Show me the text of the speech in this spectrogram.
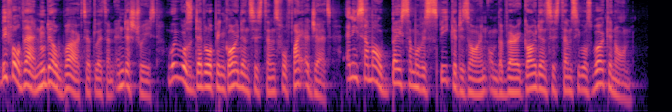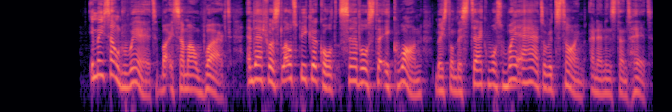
Before that, Nudell worked at Litton Industries, where he was developing guidance systems for fighter jets, and he somehow based some of his speaker design on the very guidance systems he was working on. It may sound weird, but it somehow worked, and their first loudspeaker called Servostatic 1, based on this tech, was way ahead of its time and an instant hit.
